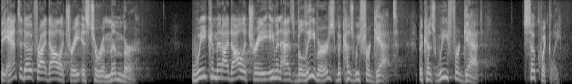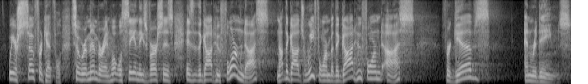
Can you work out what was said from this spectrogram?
The antidote for idolatry is to remember. We commit idolatry even as believers because we forget, because we forget so quickly. We are so forgetful. So remember, and what we'll see in these verses is that the God who formed us, not the gods we form, but the God who formed us, forgives and redeems.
